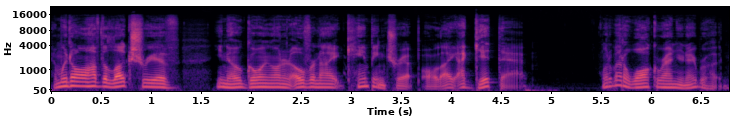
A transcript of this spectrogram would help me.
And we don't all have the luxury of, you know, going on an overnight camping trip. All I, I get that. What about a walk around your neighborhood?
